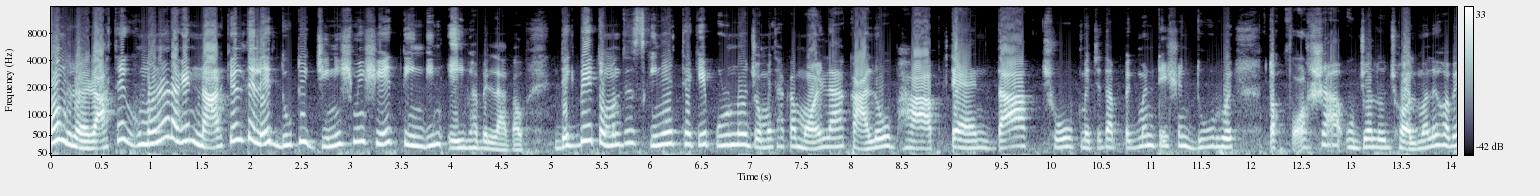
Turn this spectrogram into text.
বন্ধুরা, রাতে ঘুমানোর আগে নারকেল তেলে দুটি জিনিস মিশিয়ে তিন দিন এইভাবে লাগাও। দেখবে তোমাদের স্কিনের থেকে পুরনো জমে থাকা ময়লা, কালো ভাব, ট্যান, দাগ, ছোপ মেচে দাগ পিগমেন্টেশন দূর হয়ে ত্বক ফর্সা, উজ্জ্বল ও ঝলমলে হবে।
